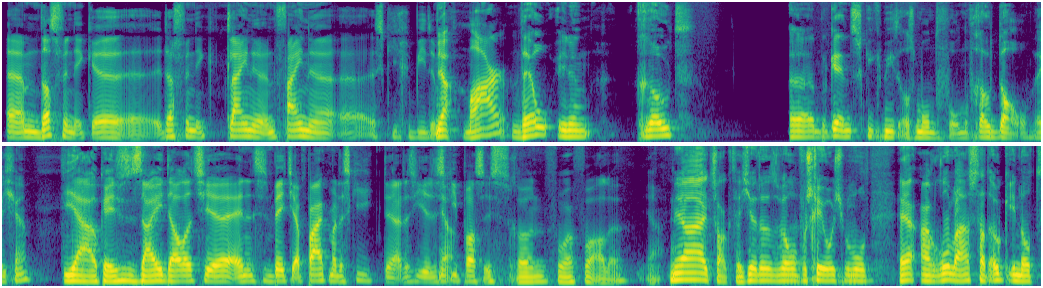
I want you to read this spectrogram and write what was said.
Ehm, dat vind ik, eh, dat vind ik kleine, een fijne eh skigebieden. Ja, maar wel in een groot eh, bekend skigebied als Montefon of Groot Dal, weet je? Ja, oké, dus een zijdalletje en het is een beetje apart, maar de ski, ja, dan zie je, de skipas is gewoon voor, voor alle. Ja. Ja, exact. Weet je, dat is wel een verschil als je bijvoorbeeld... Hè, Arolla staat ook in dat...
